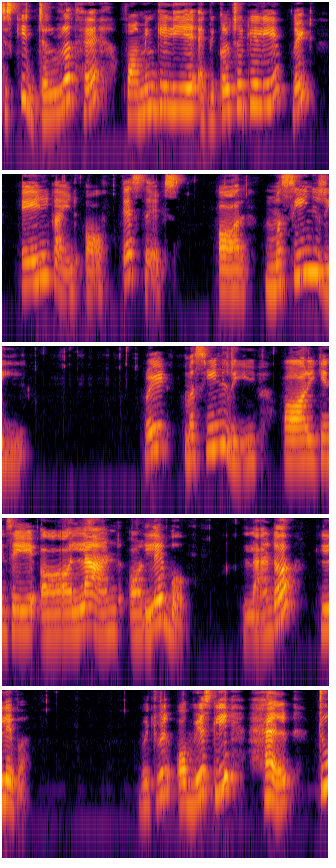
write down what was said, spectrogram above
जिसकी ज़रूरत है फ़ार्मिंग के लिए एग्रीकल्चर के लिए right any kind of assets और machinery machinery or you can say uh, land or labor land or labor which will obviously help to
